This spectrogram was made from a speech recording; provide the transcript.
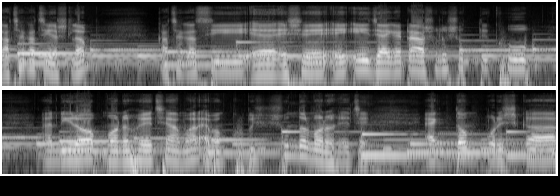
কাছাকাছি আসলাম, কাছাকাছি এসে এই এই জায়গাটা আসলে সত্যি খুব নীরব মনে হয়েছে আমার এবং খুবই সুন্দর মনে হয়েছে। একদম পরিষ্কার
